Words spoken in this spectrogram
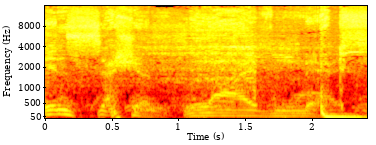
In session, live mix.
